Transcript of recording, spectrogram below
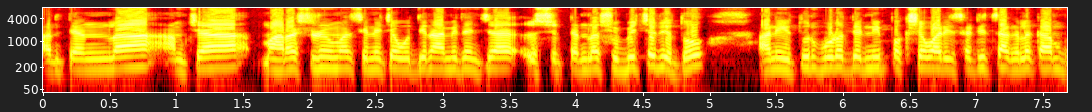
आणि त्यांना आमच्या महाराष्ट्र निर्माण सेनेच्या वतीनं आम्ही त्यांच्या त्यांना शुभेच्छा देतो. आणि इथून पुढे त्यांनी पक्षवाढीसाठी चांगलं काम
